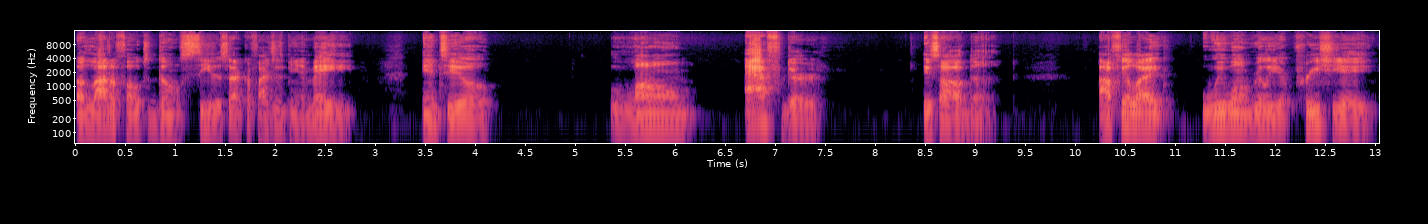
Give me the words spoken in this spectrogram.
a lot of folks don't see the sacrifices being made until long after it's all done. I feel like we won't really appreciate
